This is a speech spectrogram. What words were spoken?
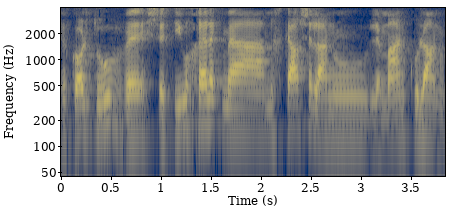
וכל טוב ושתהיו חלק מהמחקר שלנו למען כולנו.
